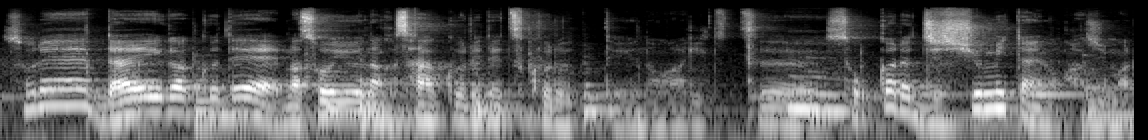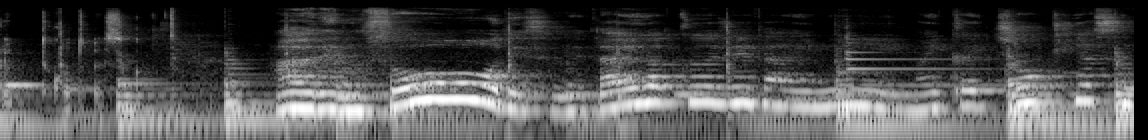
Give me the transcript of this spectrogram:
それ大学で、まあ、そういうなんかサークルで作るっていうのがありつつ、うん、そこから実習みたいのが始まるってことですか？あでもそうですね。大学時代に毎回長期休み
